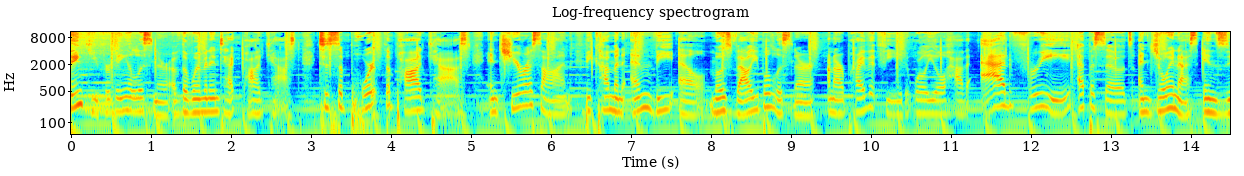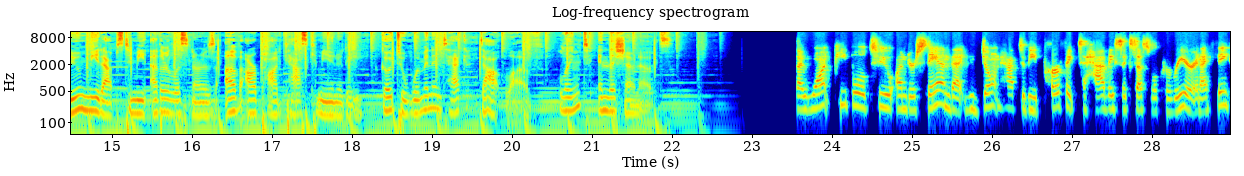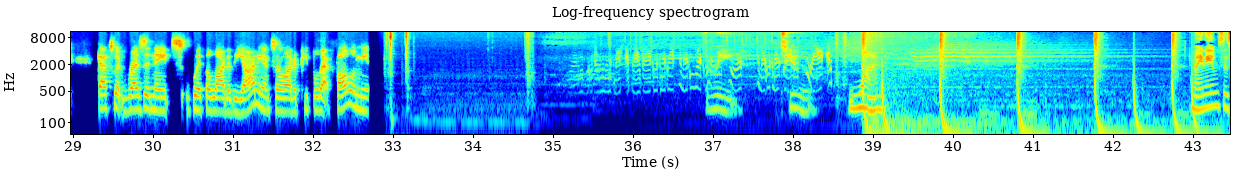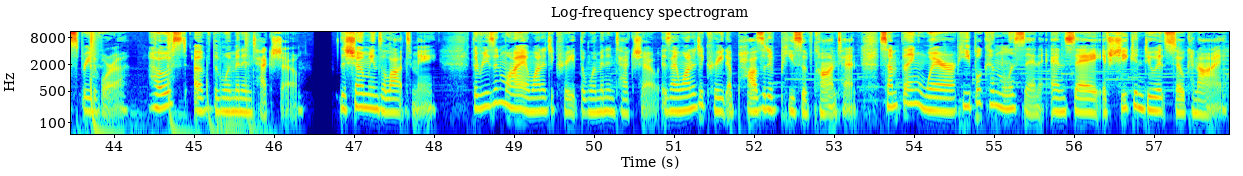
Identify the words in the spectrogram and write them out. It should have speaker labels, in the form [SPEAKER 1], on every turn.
[SPEAKER 1] Thank you for being a listener of the Women in Tech podcast. To support the podcast and cheer us on, become an MVL, most valuable listener, on our private feed where you'll have ad free episodes and join us in Zoom meetups to meet other listeners of our podcast community. Go to womenintech.love, linked in the show notes.
[SPEAKER 2] I want people to understand that you don't have to be perfect to have a successful career. And I think that's what resonates with a lot of the audience, a lot of people that follow me.
[SPEAKER 1] Three, two, one. My name is Espree Devora, host of the Women in Tech Show. The show means a lot to me. The reason why I wanted to create the Women in Tech show is I wanted to create a positive piece of content, something where people can listen and say, if she can do it, so can I.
